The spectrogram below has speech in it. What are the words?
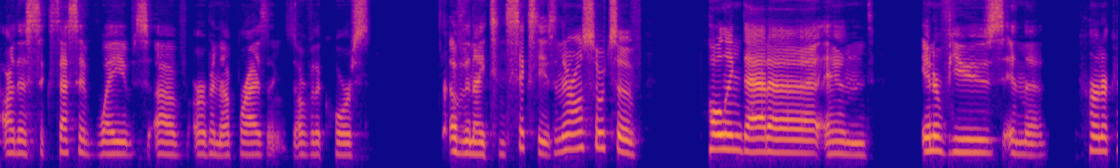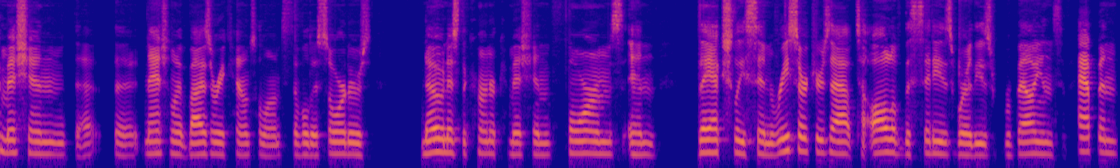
are the successive waves of urban uprisings over the course of the 1960s. And there are all sorts of polling data and interviews in the Kerner Commission, the, the National Advisory Council on Civil Disorders, known as the Kerner Commission, forms and they actually send researchers out to all of the cities where these rebellions have happened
